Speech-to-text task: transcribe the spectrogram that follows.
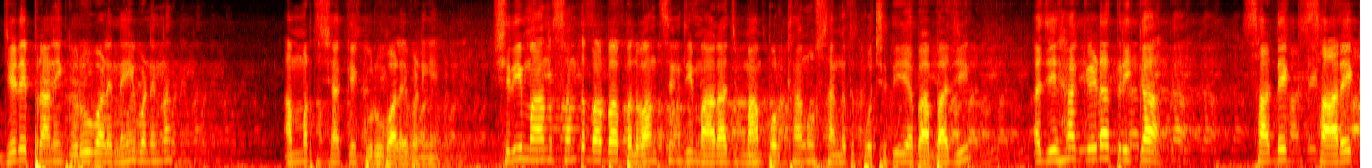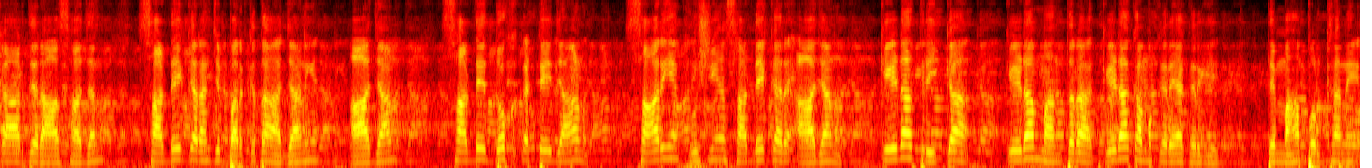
ਜਿਹੜੇ ਪ੍ਰਾਣੀ ਗੁਰੂ ਵਾਲੇ ਨਹੀਂ ਬਣੇ ਨਾ, ਅੰਮ੍ਰਿਤ ਛਕ ਕੇ ਗੁਰੂ ਵਾਲੇ ਬਣੀਏ। ਸ਼੍ਰੀਮਾਨ ਸੰਤ ਬਾਬਾ ਬਲਵੰਤ ਸਿੰਘ ਜੀ ਮਹਾਰਾਜ ਮਹਾਂਪੁਰਖਾਂ ਨੂੰ ਸੰਗਤ ਪੁੱਛਦੀ ਹੈ ਬਾਬਾ ਜੀ, ਅਜਿਹਾ ਕਿਹੜਾ ਤਰੀਕਾ? ਸਾਡੇ ਸਾਰੇ ਕਾਰਜ ਰਾਸ ਆ ਜਾਣ, ਸਾਡੇ ਘਰਾਂ 'ਚ ਬਰਕਤਾਂ ਆ ਜਾਣੀਆਂ, ਆ ਜਾਣ, ਸਾਡੇ ਦੁੱਖ ਕੱਟੇ ਜਾਣ, ਸਾਰੀਆਂ ਖੁਸ਼ੀਆਂ ਸਾਡੇ ਘਰ ਆ ਜਾਣ। ਕਿਹੜਾ ਤਰੀਕਾ, ਕਿਹੜਾ ਮੰਤਰ ਆ, ਕਿਹੜਾ ਕੰਮ ਕਰਿਆ ਕਰੀਏ? ਤੇ ਮਹਾਂਪੁਰਖਾਂ ਨੇ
